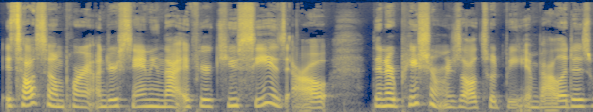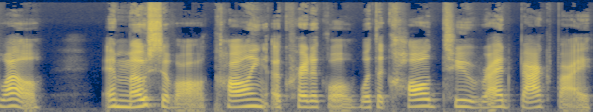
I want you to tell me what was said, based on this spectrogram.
It's also important understanding that if your QC is out, then our patient results would be invalid as well. And most of all, calling a critical with a called to read back by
